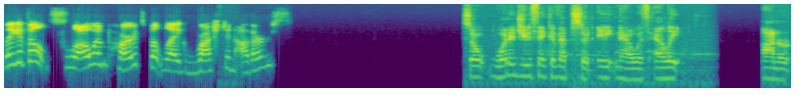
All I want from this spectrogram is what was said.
like it felt slow in parts, but like rushed in others. So, what did you think of episode eight now with Ellie on her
